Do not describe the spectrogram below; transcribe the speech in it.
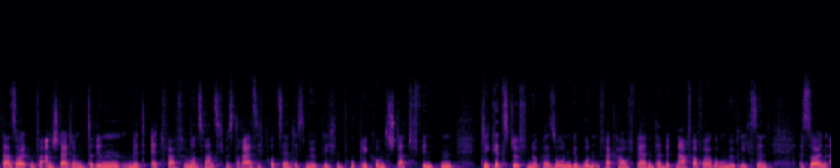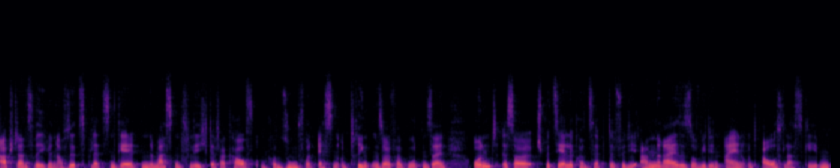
da sollten Veranstaltungen drin mit etwa 25 bis 30 Prozent des möglichen Publikums stattfinden. Tickets dürfen nur personengebunden verkauft werden, damit Nachverfolgungen möglich sind. Es sollen Abstandsregeln auf Sitzplätzen gelten, eine Maskenpflicht, der Verkauf und Konsum von Essen und Trinken soll verboten sein und es soll spezielle Konzepte für die Anreise sowie den Ein- und Auslass geben.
